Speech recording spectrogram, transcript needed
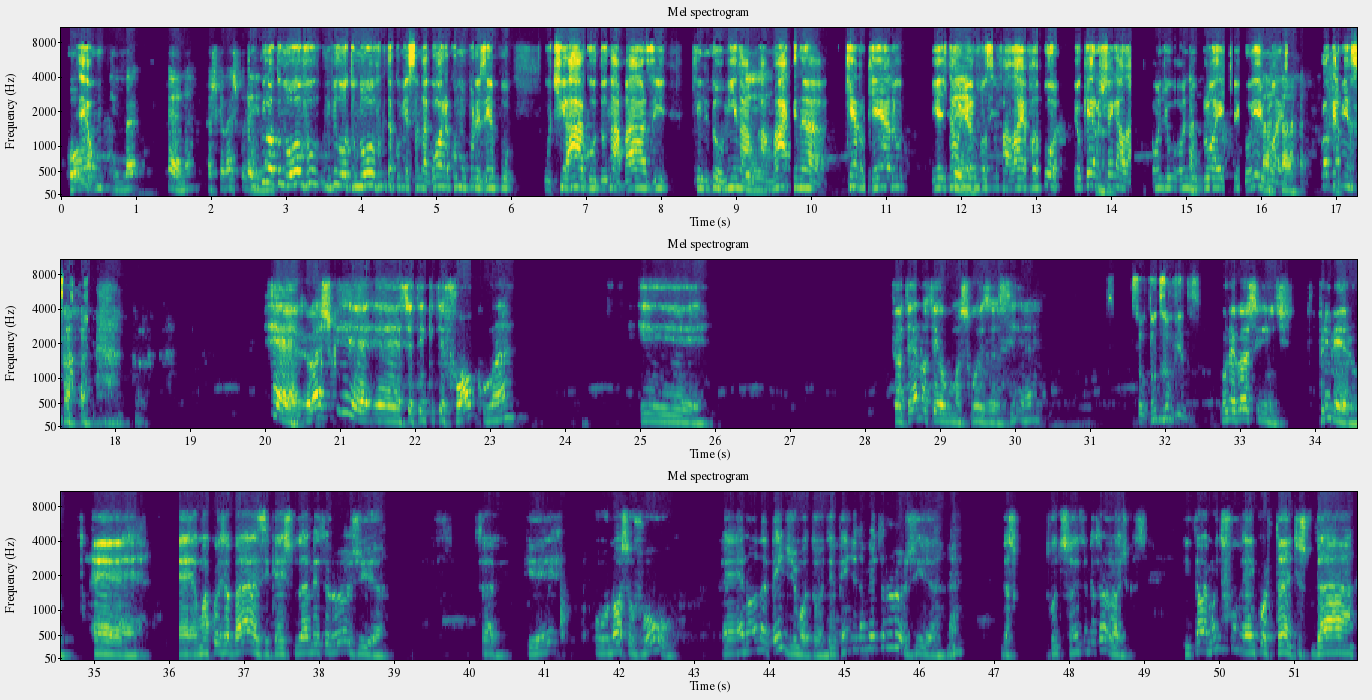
Ou é, um, vai, é né? Acho que é mais por aí. Um piloto né? novo, um piloto novo que está começando agora, como por exemplo o Thiago do na base, que ele domina Sim. a máquina, quero, quero, e ele está olhando você falar e fala, pô, eu quero ah. chegar lá onde, onde o Blois chegou. E aí, Blois, qual é a mensagem? É, eu acho que é, é, você tem que ter foco, né? E eu até anotei algumas coisas assim, né? São todos ouvidos. O negócio é o seguinte: primeiro, é, é uma coisa básica é estudar meteorologia, sabe? Que o nosso voo é, não depende de motor, depende da meteorologia, né? das condições meteorológicas. Então, é muito é importante estudar,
